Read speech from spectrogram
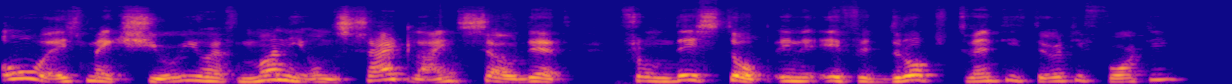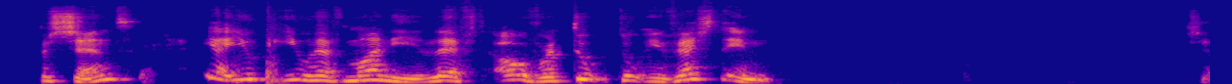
always make sure you have money on the sideline so that from this top in if it drops 20 30 40 percent yeah you you have money left over to to invest in So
